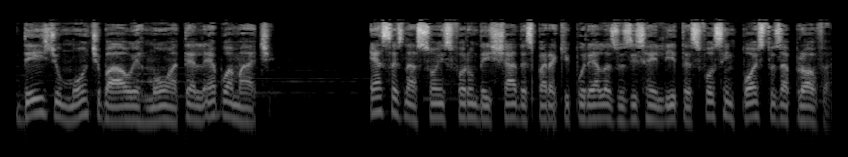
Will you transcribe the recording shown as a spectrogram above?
desde o monte Baal-Hermon até Lebo-Amate. Essas nações foram deixadas para que por elas os israelitas fossem postos à prova,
